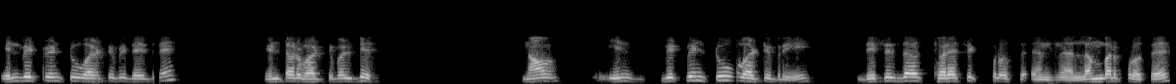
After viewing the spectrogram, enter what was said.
In between two vertebrae, there is a intervertebral disc. Now, in between two vertebrae, this is the thoracic process and lumbar process.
